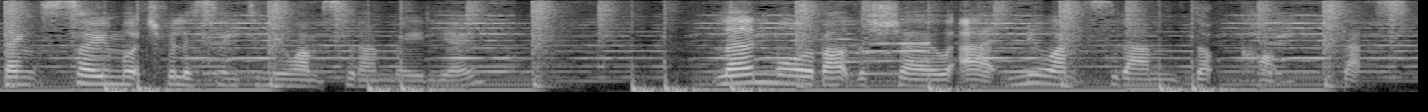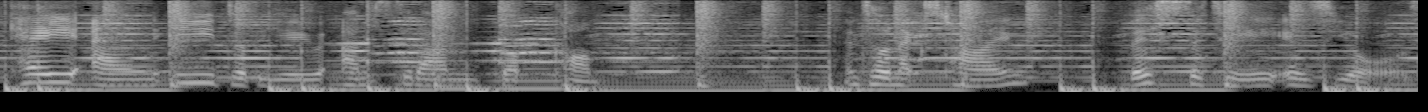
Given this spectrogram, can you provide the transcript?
Thanks so much for listening to New Amsterdam Radio. Learn more about the show at knewamsterdam.com. That's K N E W Amsterdam.com. Until next time, this city is yours.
